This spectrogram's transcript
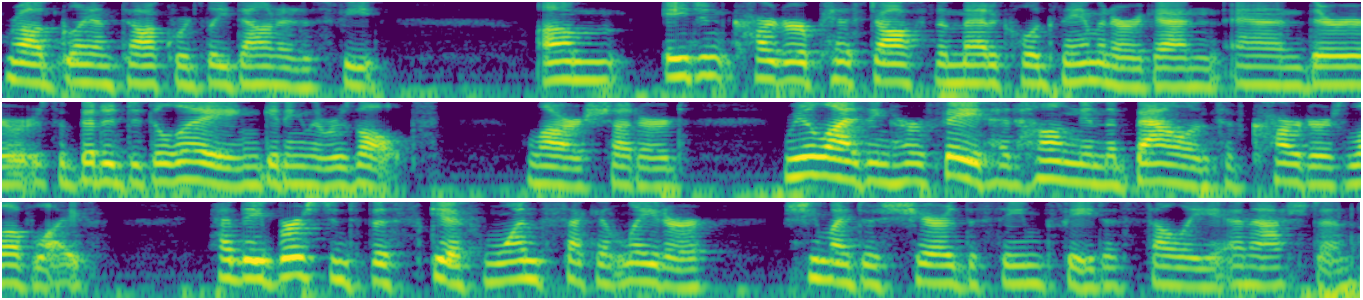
Rob glanced awkwardly down at his feet. Um, Agent Carter pissed off the medical examiner again, and there's a bit of a delay in getting the results. Lara shuddered, realizing her fate had hung in the balance of Carter's love life. Had they burst into the skiff one second later, she might have shared the same fate as Sully and Ashton.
